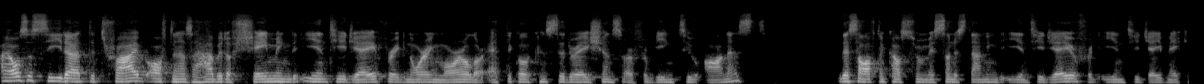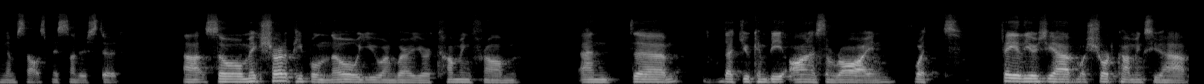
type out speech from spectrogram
I also see that the tribe often has a habit of shaming the ENTJ for ignoring moral or ethical considerations or for being too honest. This often comes from misunderstanding the ENTJ or for the ENTJ making themselves misunderstood. Uh, so make sure that people know you and where you're coming from and um, that you can be honest and raw in what failures you have, what shortcomings you have,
